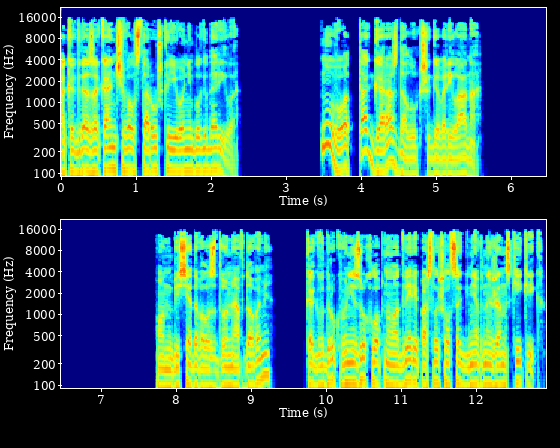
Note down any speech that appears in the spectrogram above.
а когда заканчивал, старушка его не благодарила. «Ну вот, так гораздо лучше», — говорила она. Он беседовал с двумя вдовами, как вдруг внизу хлопнула дверь и послышался гневный женский крик.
